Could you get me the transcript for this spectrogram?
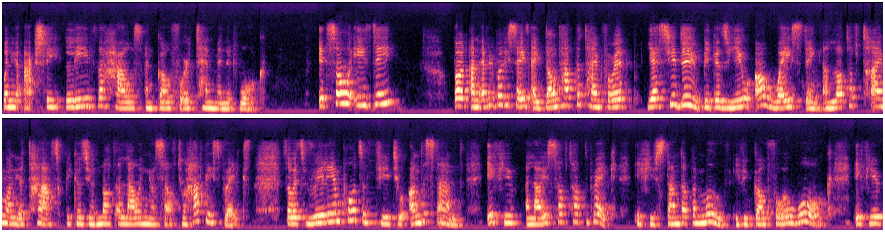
when you actually leave the house and go for a 10 minute walk. It's so easy, but and everybody says I don't have the time for it, Yes, you do, because you are wasting a lot of time on your task because you're not allowing yourself to have these breaks. So it's really important for you to understand if you allow yourself to have the break, if you stand up and move, if you go for a walk, if you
